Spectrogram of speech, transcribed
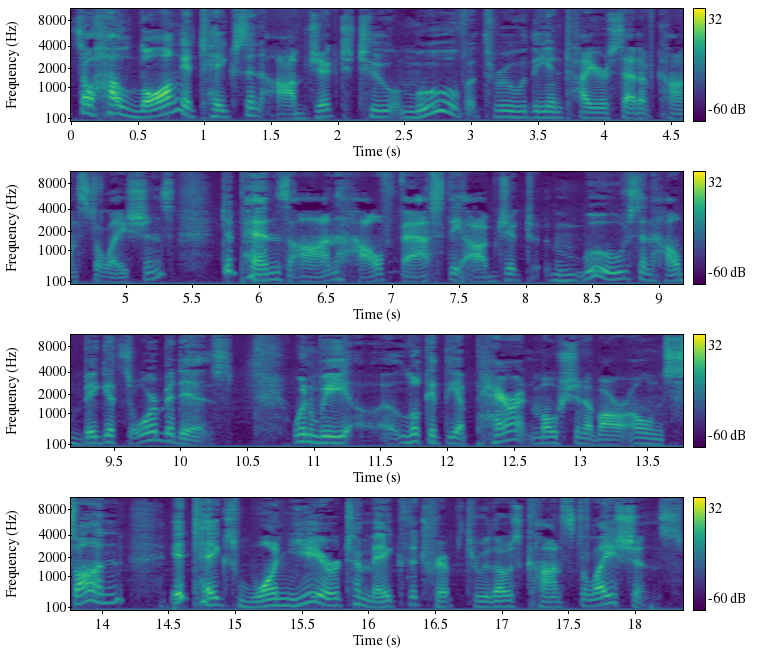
So how long it takes an object to move through the entire set of constellations depends on how fast the object moves and how big its orbit is. When we uh, look at the apparent motion of our own sun, it takes one year to make the trip through those constellations.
